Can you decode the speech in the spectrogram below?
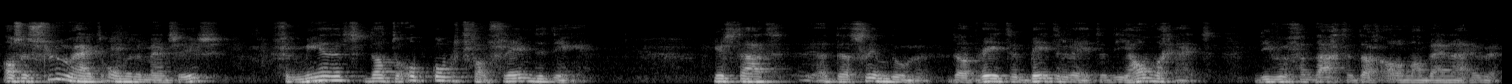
Als er sluwheid onder de mensen is, vermeerdert dat de opkomst van vreemde dingen. Hier staat dat slim doen, dat weten, beter weten, die handigheid die we vandaag de dag allemaal bijna hebben.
